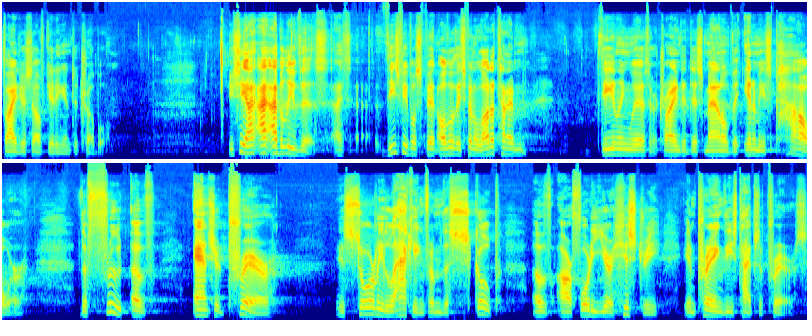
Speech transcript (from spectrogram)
find yourself getting into trouble. You see, I, I believe this. I, these people spent, although they spent a lot of time dealing with or trying to dismantle the enemy's power, the fruit of answered prayer is sorely lacking from the scope of our 40 year history in praying these types of prayers.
